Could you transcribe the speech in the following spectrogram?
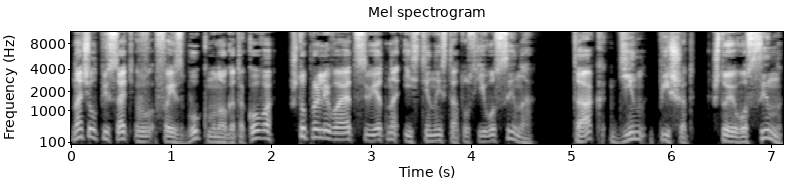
начал писать в Facebook много такого, что проливает свет на истинный статус его сына. Так Дин пишет, что его сын,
